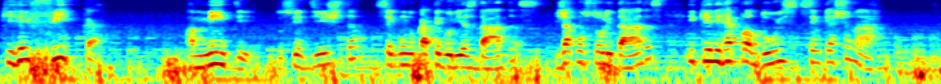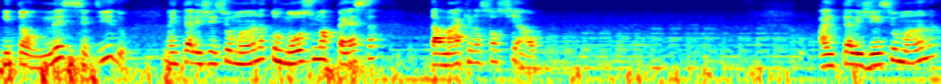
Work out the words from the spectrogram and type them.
que reifica a mente do cientista segundo categorias dadas, já consolidadas e que ele reproduz sem questionar. Então, nesse sentido, a inteligência humana tornou-se uma peça da máquina social. A inteligência humana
